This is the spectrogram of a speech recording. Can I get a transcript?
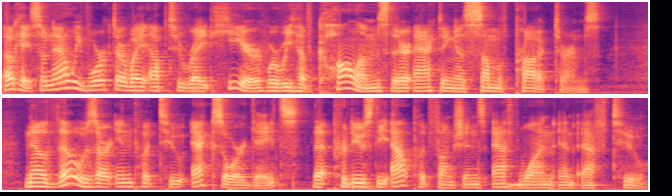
Okay, so now we've worked our way up to right here where we have columns that are acting as sum of product terms. Now those are input to XOR gates that produce the output functions F1 and F2.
